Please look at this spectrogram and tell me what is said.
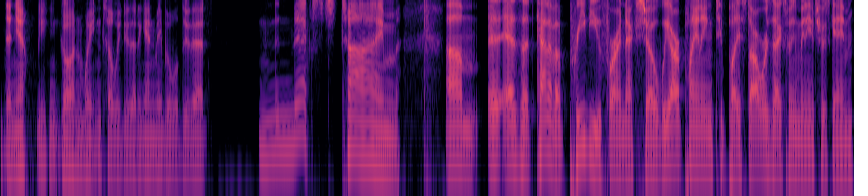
then yeah, you can go ahead and wait until we do that again. Maybe we'll do that n- next time. Um, as a kind of a preview for our next show, we are planning to play Star Wars X Wing miniatures game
